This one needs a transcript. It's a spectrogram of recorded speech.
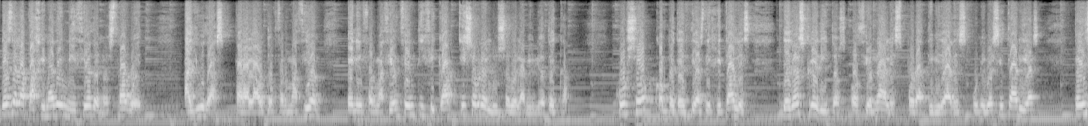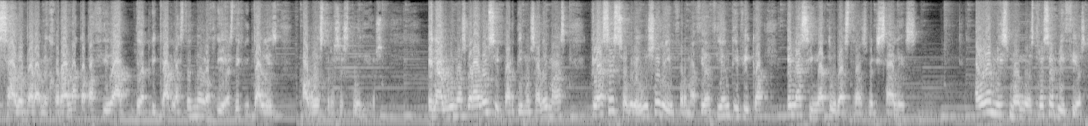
desde la página de inicio de nuestra web. Ayudas para la autoformación en información científica y sobre el uso de la biblioteca. Curso Competencias Digitales de dos créditos opcionales por actividades universitarias pensado para mejorar la capacidad de aplicar las tecnologías digitales a vuestros estudios. En algunos grados impartimos además clases sobre uso de información científica en asignaturas transversales. Ahora mismo nuestros servicios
